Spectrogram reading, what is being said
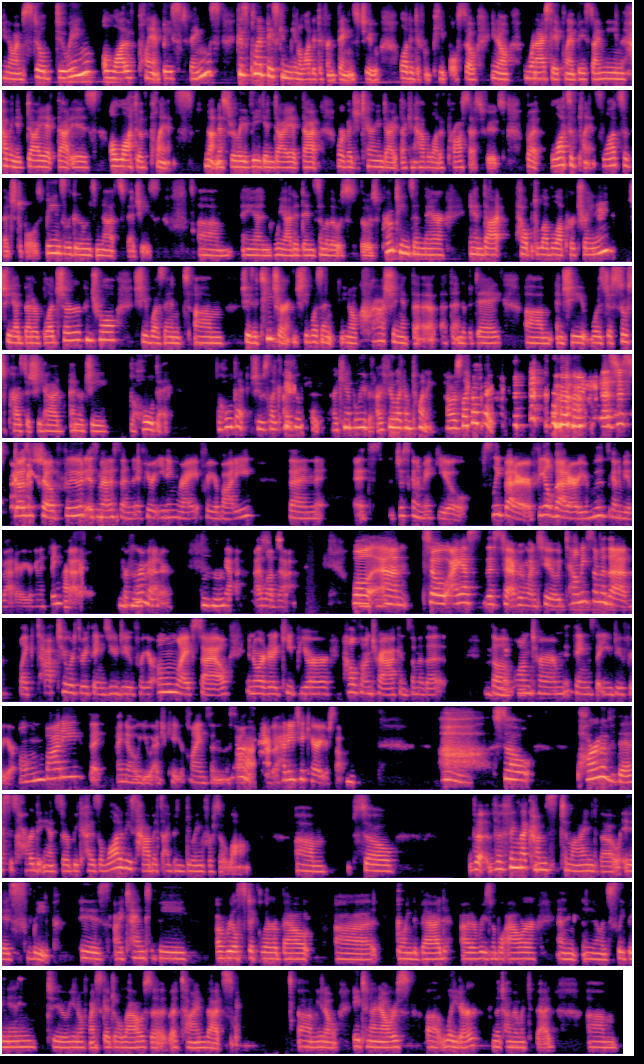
you know i'm still doing a lot of plant-based things because plant-based can mean a lot of different things to a lot of different people. So you know when i say plant-based i mean having a diet that is a lot of plants not necessarily a vegan diet that or a vegetarian diet that can have a lot of processed foods but lots of plants lots of vegetables beans legumes nuts veggies. Um, and we added in some of those those proteins in there and that helped level up her training she had better blood sugar control. She wasn't um, she's a teacher and she wasn't you know crashing at the at the end of the day. Um, and she was just so surprised that she had energy the whole day. The whole day. She was like i feel good. I can't believe it. I feel like i'm 20 i was like okay. That just goes to show food is medicine. If you're eating right for your body then it's just going to make you sleep better feel better your mood's going to be better you're going to think better perform mm-hmm. better. Mm-hmm. Yeah, I love that. Well, mm-hmm. um, so I ask this to everyone too. Tell me some of the like top two or three things you do for your own lifestyle in order to keep your health on track and some of the the mm-hmm. long-term things that you do for your own body that I know you educate your clients in the yeah. but how do you take care of yourself? so part of this is hard to answer because a lot of these habits I've been doing for so long. Um, so the the thing that comes to mind though is sleep. Is I tend to be a real stickler about uh, going to bed at a reasonable hour and you know and sleeping in to you know if my schedule allows a, a time that's um, you know eight to nine hours uh, later from the time I went to bed. Um,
